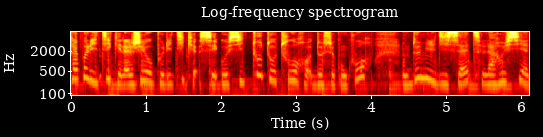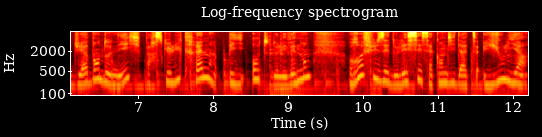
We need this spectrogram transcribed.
La politique et la géopolitique, c'est aussi tout autour de ce concours. En 2017, la Russie a dû abandonner parce que l'Ukraine, pays hôte de l'événement, refusait de laisser sa candidate Yulia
